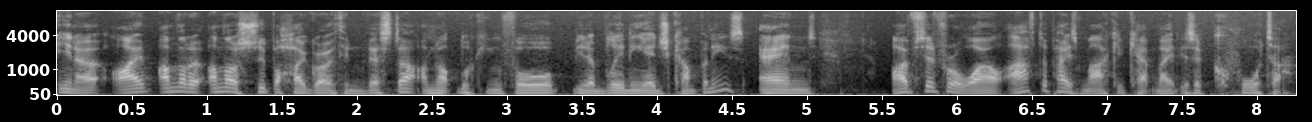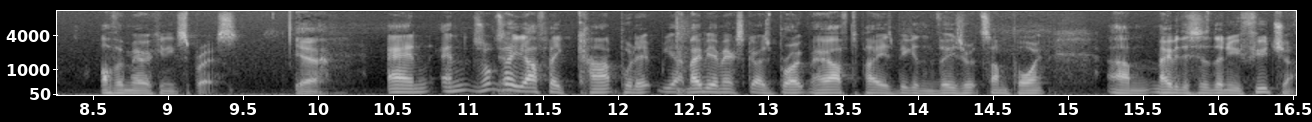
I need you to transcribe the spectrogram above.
you know, I, I'm not a, I'm not a super high growth investor. I'm not looking for you know bleeding edge companies, and I've said for a while, Afterpay's market cap, mate, is a quarter of American Express. Yeah. And and it's not to say Afterpay can't put it. Yeah, maybe Amex goes broke. Maybe Afterpay is bigger than Visa at some point. Um, maybe this is the new future.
